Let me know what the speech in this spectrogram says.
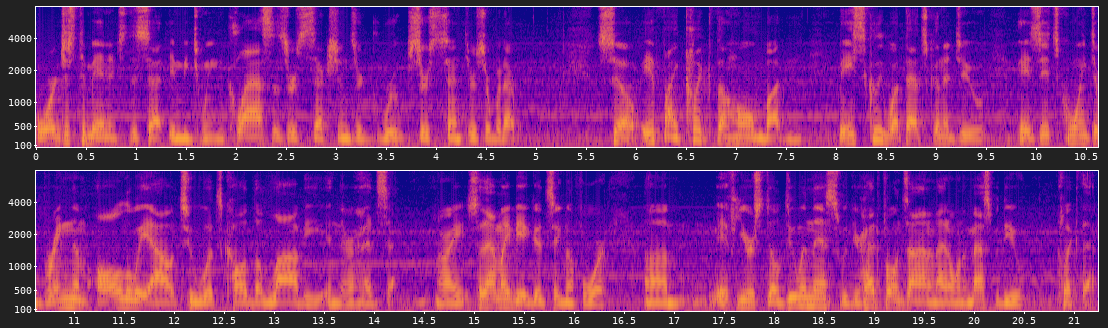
or just to manage the set in between classes or sections or groups or centers or whatever. So if I click the home button, basically what that's going to do is it's going to bring them all the way out to what's called the lobby in their headset. All right, so that might be a good signal for um, if you're still doing this with your headphones on and I don't want to mess with you, click that.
